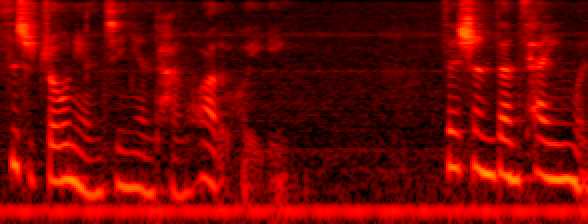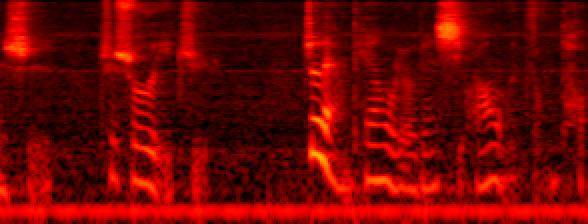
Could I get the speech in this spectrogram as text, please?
四十周年纪念谈话的回应，在盛赞蔡英文时，却说了一句：“这两天我有点喜欢我们总统，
